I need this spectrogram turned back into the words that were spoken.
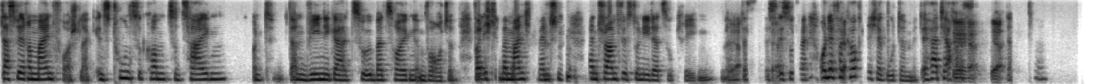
Das wäre mein Vorschlag, ins Tun zu kommen, zu zeigen und dann weniger zu überzeugen im Worte. Weil ich glaube, manche Menschen, an Trump wirst du nie dazu kriegen. Ne? Ja, das, das ja. ist so. Und er verkauft sich ja gut damit. Er hat ja auch. Ja,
